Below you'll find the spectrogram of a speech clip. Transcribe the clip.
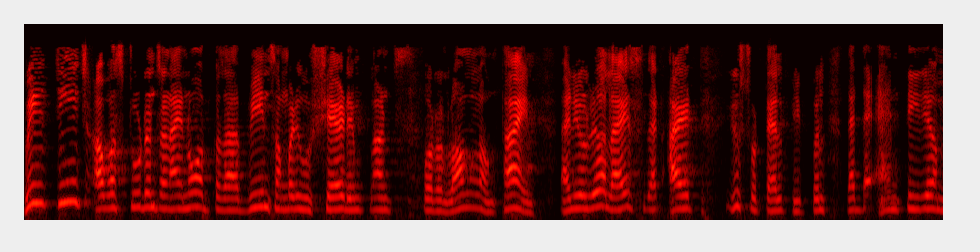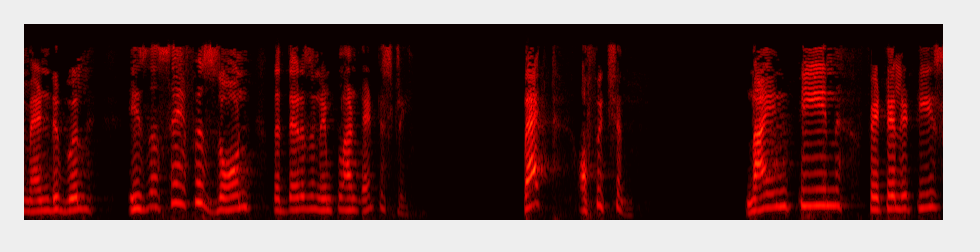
We teach our students, and I know because I've been somebody who shared implants for a long, long time, and you'll realize that I used to tell people that the anterior mandible is the safest zone that there is in implant dentistry. Fact or fiction? 19 fatalities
